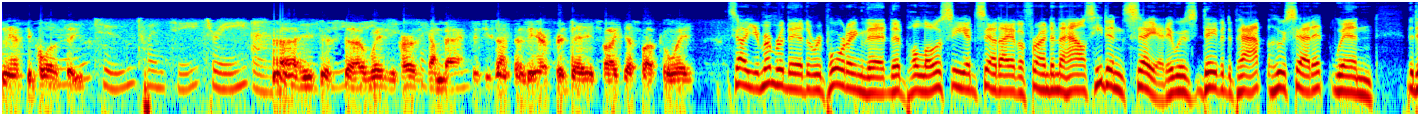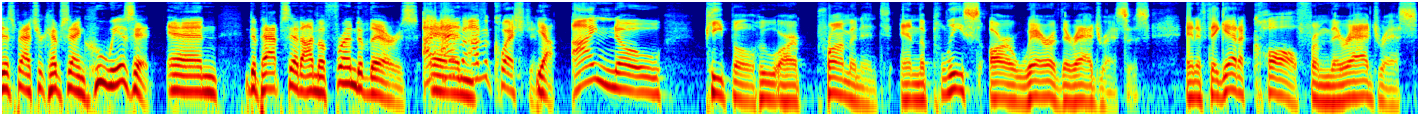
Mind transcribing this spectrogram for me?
Nancy Pelosi. Two twenty-three. Uh, he's just uh, waiting for her to come back, but she's not going to be here for a day, so I guess we'll have to wait. So you remember the the reporting that, that Pelosi had said, "I have a friend in the house." He didn't say it. It was David DePape who said it when the dispatcher kept saying, "Who is it?" And DePape said, "I'm a friend of theirs." I, and, I, have, I have a question. Yeah, I know people who are prominent and the police are aware of their addresses. And if they get a call from their address,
